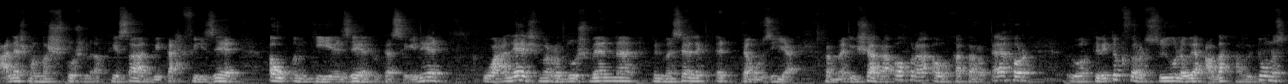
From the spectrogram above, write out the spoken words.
علاش ما نشطوش الاقتصاد بتحفيزات أو امتيازات وتسهيلات؟ وعلاش ما نردوش بالنا من مسالك التوزيع؟ فما إشارة أخرى أو خطر آخر وقت اللي تكثر السيولة ويقع ضخها في تونس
